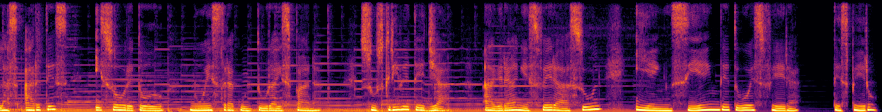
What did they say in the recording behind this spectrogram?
las artes y sobre todo nuestra cultura hispana. Suscríbete ya a Gran Esfera Azul y enciende tu esfera. Te espero.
